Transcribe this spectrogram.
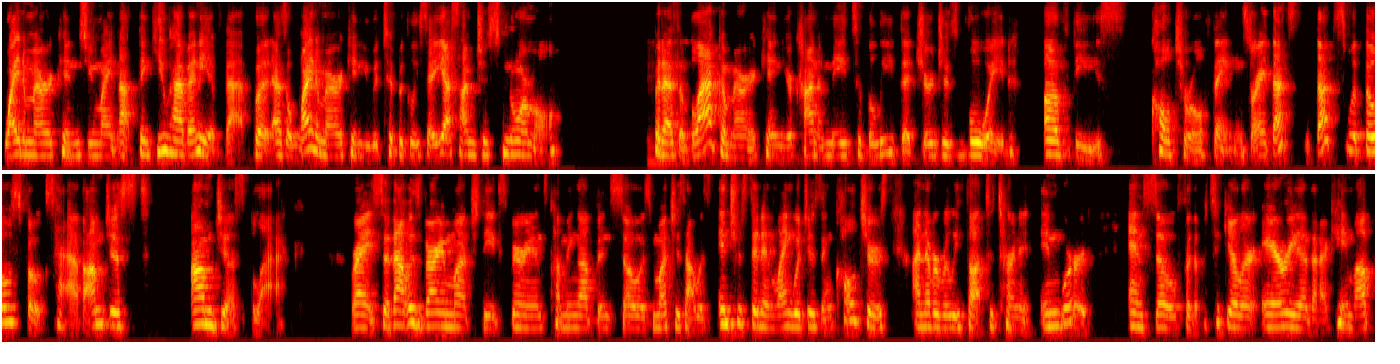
white Americans, you might not think you have any of that. But as a white American, you would typically say, yes, I'm just normal. But as a Black American, you're kind of made to believe that you're just void of these cultural things, right? That's that's what those folks have. I'm just I'm just Black right? So that was very much the experience coming up. And so, as much as I was interested in languages and cultures, I never really thought to turn it inward. And so, for the particular area that I came up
